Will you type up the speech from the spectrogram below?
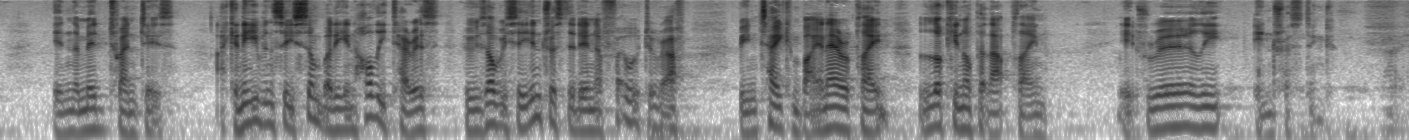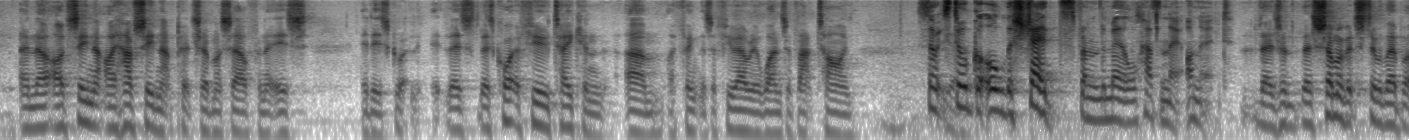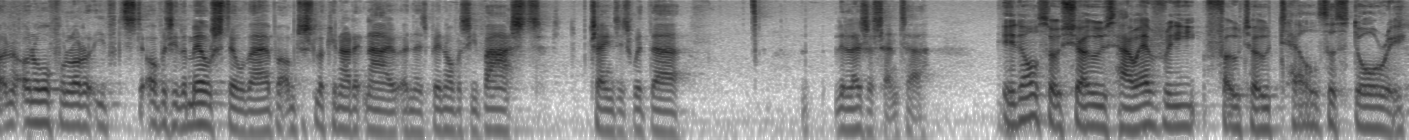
in the mid 20s. I can even see somebody in Holly Terrace who's obviously interested in a photograph being taken by an aeroplane looking up at that plane. It's really interesting. And uh, I've seen that. I have seen that picture myself, and it is, it is. There's there's quite a few taken. Um, I think there's a few area ones of that time. So it's Yeah. still got all the sheds from the mill, hasn't it, on it? There's a, there's some of it still there, but an, an awful lot of you've st- obviously the mill's still there. But I'm just looking at it now, and there's been obviously vast changes with the the leisure centre. It also shows how every photo tells a story.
